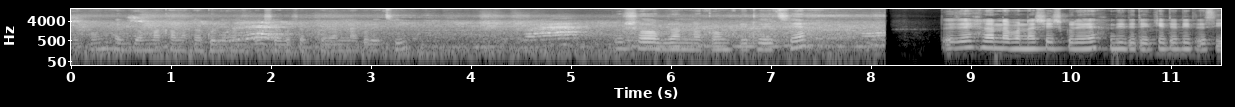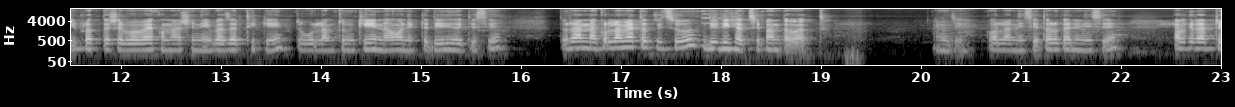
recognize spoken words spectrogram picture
দেখুন, একদম মাখা মাখা করে মানে কষা কষা করে রান্না করেছি। তো সব রান্না কমপ্লিট হয়েছে। তো এই যে রান্না বান্না শেষ করে দিদিটি খেতে দিতেছি। প্রত্যাশার বাবা এখন আসেনি বাজার থেকে। তো বললাম, তুমি খেয়ে নাও, অনেকটা দেরি হইতেছে। তো রান্না করলাম এত কিছু। দিদি খাচ্ছে পান্তা ভাত। ওই যে, কলা নিছে, তরকারি নিছে। কালকে রাত্রে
